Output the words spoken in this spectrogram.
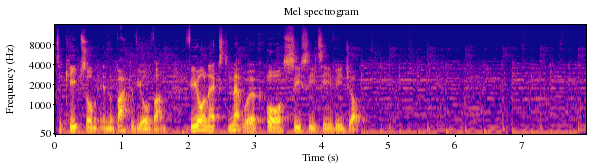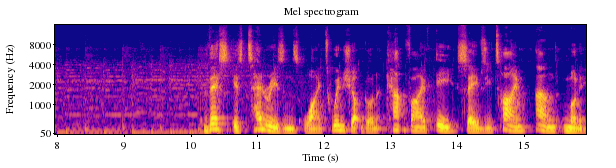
to keep some in the back of your van for your next network or CCTV job. This is 10 reasons why Twin Shotgun Cat 5e saves you time and money.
